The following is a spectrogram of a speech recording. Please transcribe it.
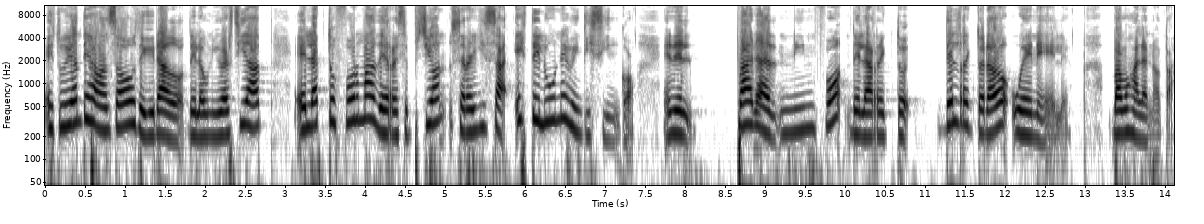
Estudiantes avanzados de grado de la universidad, el acto forma de recepción se realiza este lunes 25 en el Paraninfo de la del rectorado UNL. Vamos a la nota.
